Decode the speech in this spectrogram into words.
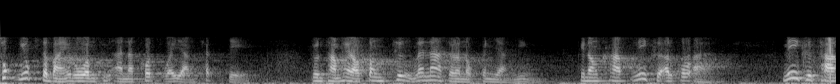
ทุกยุคสมัยรวมถึงอนาคตไว้อย่างชัดเจน จนทำให้เราต้องทึ่งและน่าตระหนกเป็นอย่างยิ่ง พี่น้องครับ นี่คืออัลกุรอานนี่คือทาง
